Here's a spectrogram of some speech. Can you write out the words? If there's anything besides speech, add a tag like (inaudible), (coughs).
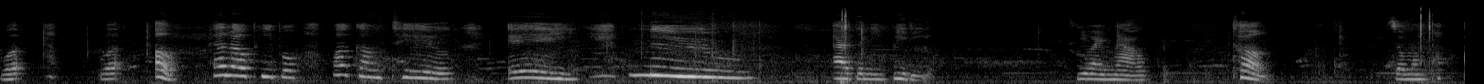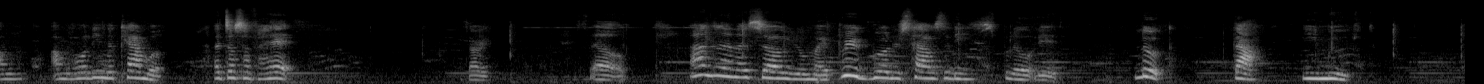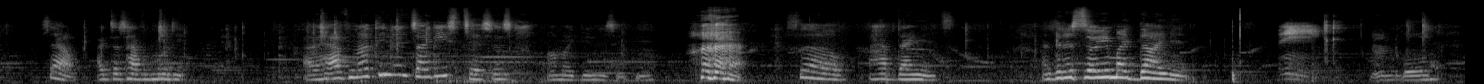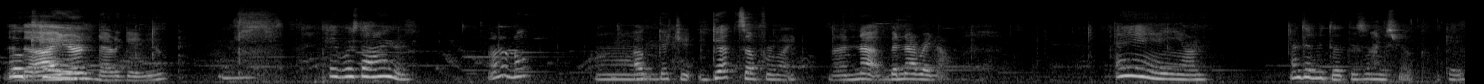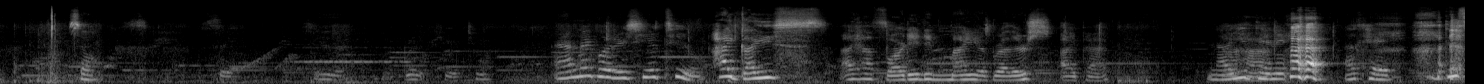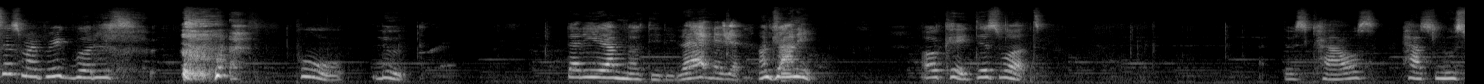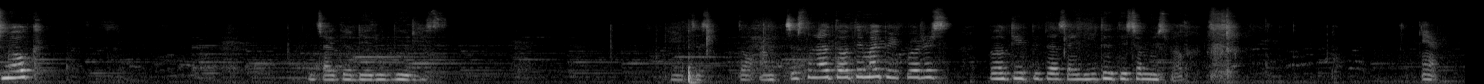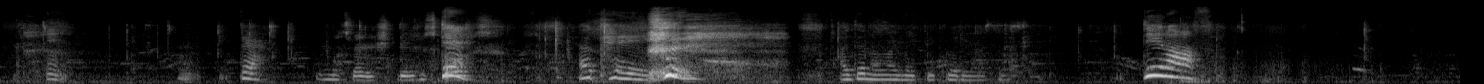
What? What? Oh, hello people. Welcome to a new Anthony video. See my mouth, tongue. So I'm, I'm, I'm holding the camera. I just have a head. Sorry. So, I'm gonna show you my big brother's house that he exploded. Look, that he moved. So, I just have a moody. I have nothing inside these chests. Oh my goodness, I do. (laughs) so, I have diamonds. I'm gonna show you my diamond. And gold. And the iron that I gave you. Hey, where's the iron? I don't know. Um, I'll get you get some for mine. Uh, not, but not right now. and I'm gonna do this on this milk. Okay. So, See, see my here too. and my brother's here too. Hi guys. I have farted in my uh, brother's iPad. No, you Uh-huh. didn't. (laughs) Okay. This is my big brother's (coughs) pool. Look. Daddy, I'm not Daddy. I'm Johnny. Okay, this what? Those cows have smooth milk inside their little booties. Okay, just don't. I'm just gonna throw it in my big brother's bucket because I need to do some loose milk. Yeah. There. Almost finished. Dude, There. Okay. (coughs) I don't know why my big brother has this. Get off!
